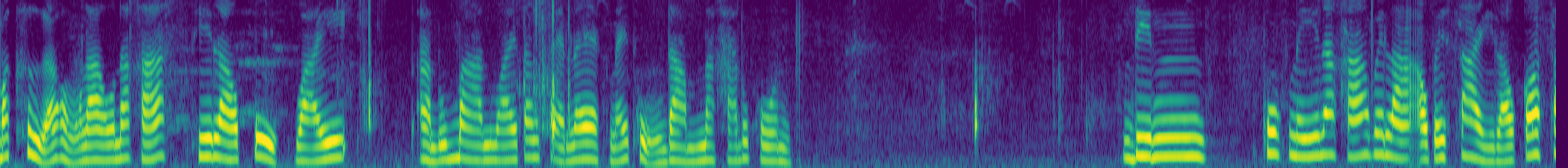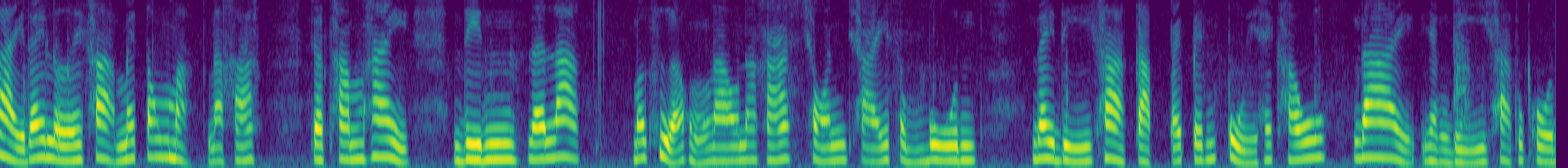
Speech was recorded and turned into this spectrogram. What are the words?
มะเขือของเรานะคะ ที่เราปลูกไว้อนุบาลไว้ตั้งแต่แรกในถุงดำนะคะ ทุกคน ดินพวกนี้นะคะ เวลาเอาไปใส่เราก็ใส่ได้เลยค่ะ ไม่ต้องหมักนะคะ จะทำให้ดินและรากมะเขือของเรานะคะ ช้อนใช้สมบูรณ์ได้ดีค่ะ กลับไปเป็นปุ๋ยให้เขาได้อย่างดีค่ะทุกคน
